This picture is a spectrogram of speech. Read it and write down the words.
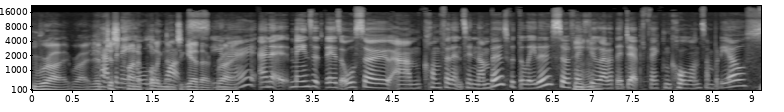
Right. Right. They're just kind of pulling them once, together. you Right. know? And it means that there's also um, confidence in numbers with the leaders. So if they Mm-hmm. feel out of their depth, they can call on somebody else.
